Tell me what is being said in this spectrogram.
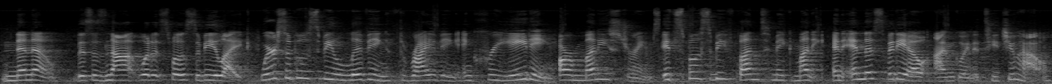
No, no, this is not what it's supposed to be like. We're supposed to be living, thriving, and creating our money streams. It's supposed to be fun to make money. And in this video, I'm going to teach you how.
